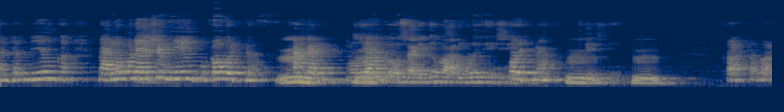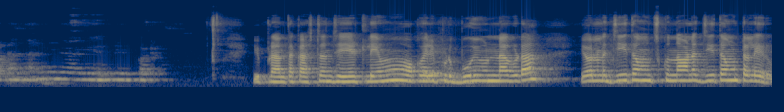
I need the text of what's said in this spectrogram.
అంటే మేము క- నల్లు మూడేసి మేము కుప్ప కొట్టినాం ఉమ్, కట్టెలు మొదలు సరిగ్గా వాళ్ళు కూడా కొట్టినాం. ఇప్పుడు అంత కష్టం చేయట్లేము. ఒకవేళ ఇప్పుడు భూమి ఉన్నా కూడా ఎవరైనా జీతం ఉంచుకుందామన్నా జీతం ఉంటలేరు.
